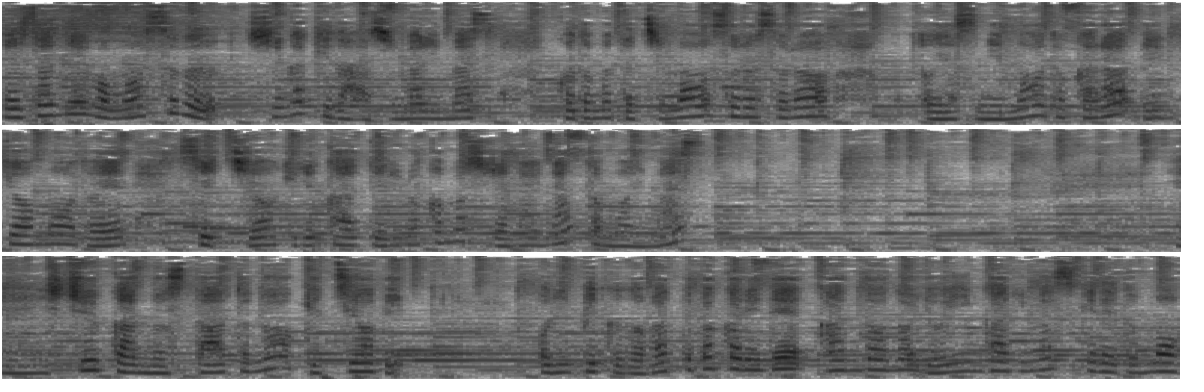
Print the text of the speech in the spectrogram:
えー、サンディエゴもうすぐ新学期が始まります。子供たちもそろそろお休みモードから勉強モードへスイッチを切り替えているのかもしれないなと思います。えー、1週間のスタートの月曜日、オリンピックが終わったばかりで感動の余韻がありますけれども、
